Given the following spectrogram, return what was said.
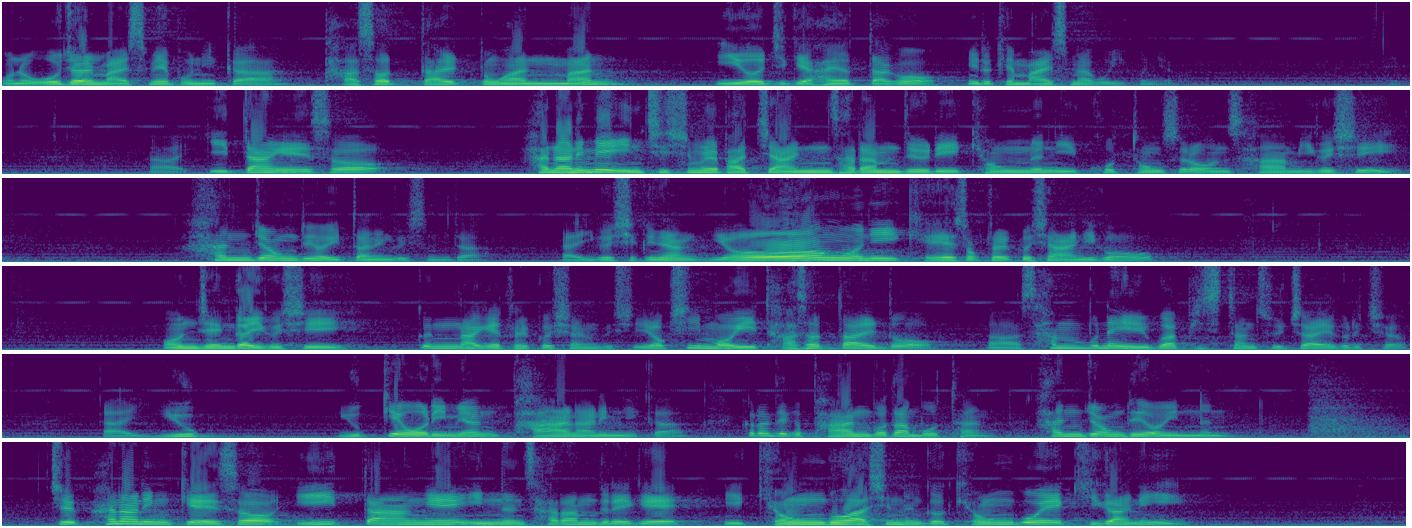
오늘 5절 말씀에 보니까 다섯 달 동안만 이어지게 하였다고 이렇게 말씀하고 있군요. 아, 이 땅에서 하나님의 인치심을 받지 않는 사람들이 겪는 이 고통스러운 삶 이것이 한정되어 있다는 것입니다. 아, 이것이 그냥 영원히 계속될 것이 아니고 언젠가 이것이 끝나게 될 것이라는 것이 역시 뭐 이 다섯 달도 3분의 1과 비슷한 숫자에 그렇죠. 6 6개월이면 반 아닙니까? 그런데 그 반보다 못한 한정되어 있는 즉 하나님께서 이 땅에 있는 사람들에게 이 경고하시는 그 경고의 기간이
